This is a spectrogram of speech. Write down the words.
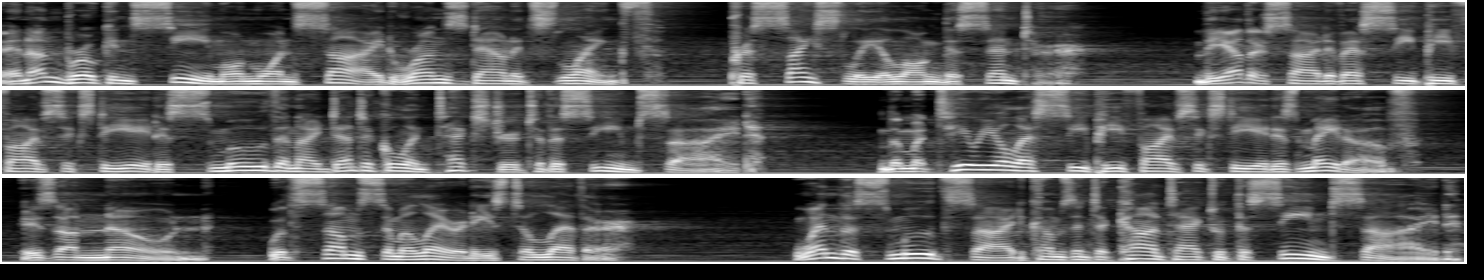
An unbroken seam on one side runs down its length, precisely along the center. The other side of SCP 568 is smooth and identical in texture to the seamed side. The material SCP 568 is made of is unknown, with some similarities to leather. When the smooth side comes into contact with the seamed side,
